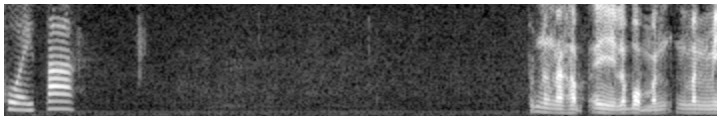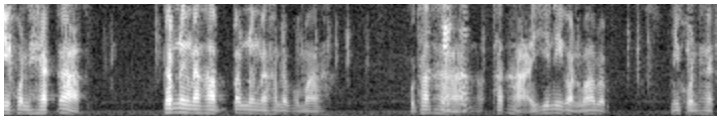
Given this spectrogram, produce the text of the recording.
ควยตาแป๊บหนึ่งนะครับไอ้ระบบมันมันมีคนแฮ็กอะแป๊บหนึ่งนะครับแป๊บหนึ่งนะครับเดี๋ยวผมมา กูทักหาโอเคครับทักหาไอ้ที่นี่ก่อนว่าแบบ มีคนแฮ็ก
